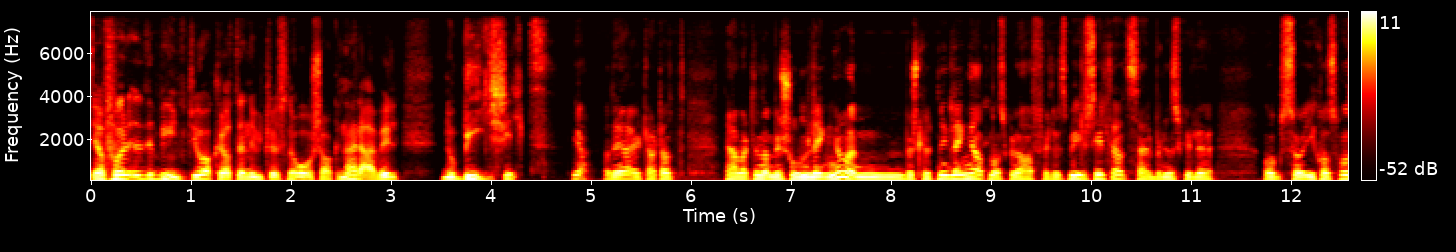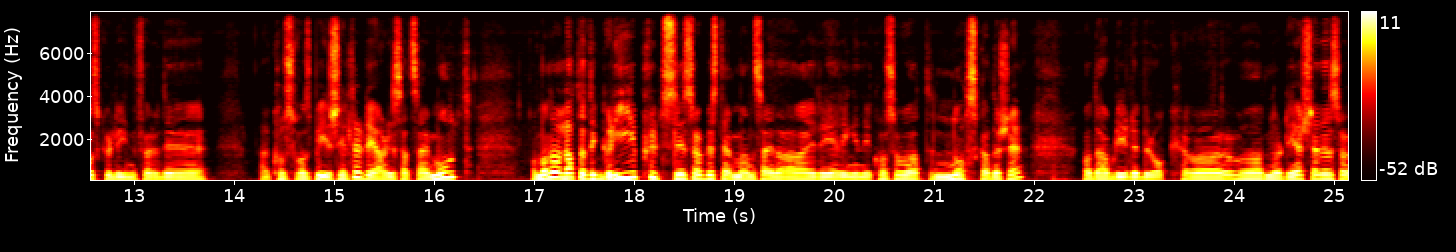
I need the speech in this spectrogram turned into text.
Ja, for det begynte jo akkurat den utløsende årsaken her, er vel noe bilskilt? Ja, og det er jo klart at det har vært en ambisjon lenge, og en beslutning lenge, at man skulle ha felles bilskilt. At serberne skulle også i Kosovo skulle innføre det Kosovos bieskilter. Det har de satt seg imot. Og man har latt dette gli. Plutselig så bestemmer man seg da i regjeringen i Kosovo at nå skal det skje. Og da blir det bråk. Og, og når det skjedde, så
